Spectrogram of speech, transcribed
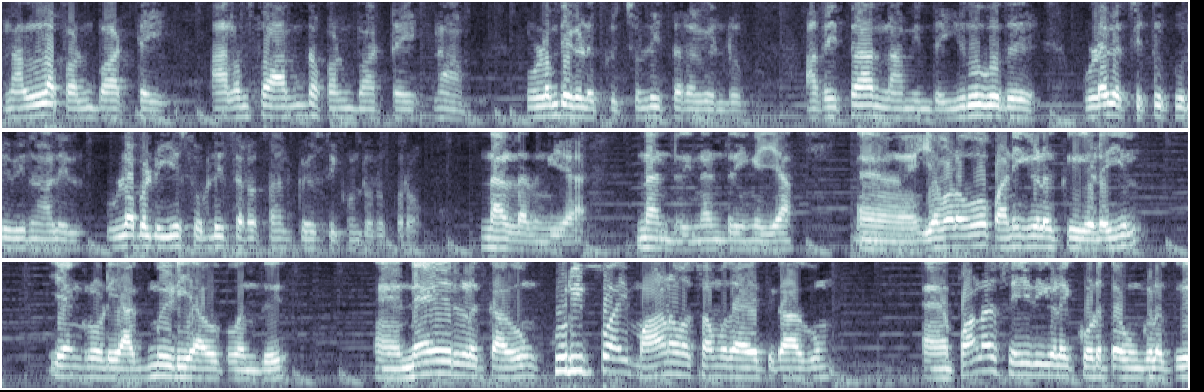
நல்ல பண்பாட்டை அறம் சார்ந்த பண்பாட்டை நாம் குழந்தைகளுக்கு சொல்லித் தர வேண்டும். அதைத்தான் நாம் இந்த இருபது உலக சிட்டுக்குருவி நாளில் உள்ளபடியே சொல்லித்தரத்தான் பேசிக் கொண்டிருக்கிறோம். நல்லதுங்கய்யா நன்றி நன்றிங்கய்யா எவ்வளவோ பணிகளுக்கு இடையில் எங்களுடைய அக்மீடியாவுக்கு வந்து நேயர்களுக்காகவும் குறிப்பாய் மாணவ சமுதாயத்துக்காகவும் பல செய்திகளை கொடுத்த உங்களுக்கு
